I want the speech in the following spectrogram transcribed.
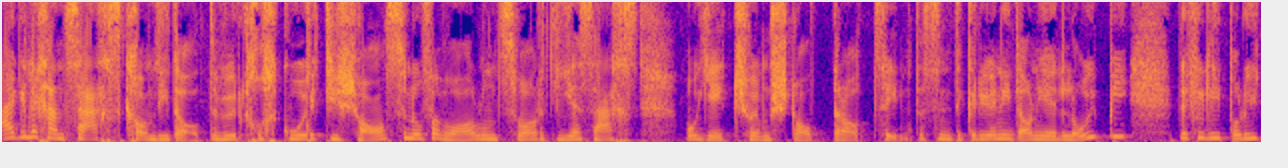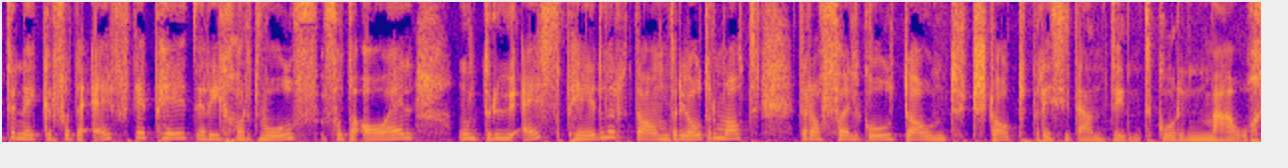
Eigentlich haben sechs Kandidaten wirklich gute Chancen auf eine Wahl, und zwar die sechs, die jetzt schon im Stadtrat sind. Das sind der grüne Daniel Leupi, der Philipp Lütenegger von der FDP, der Richard Wolf von der AL und drei SPler, der André Odermatt, der Raphael Golta und die Stadtpräsidentin Corinne Mauch.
